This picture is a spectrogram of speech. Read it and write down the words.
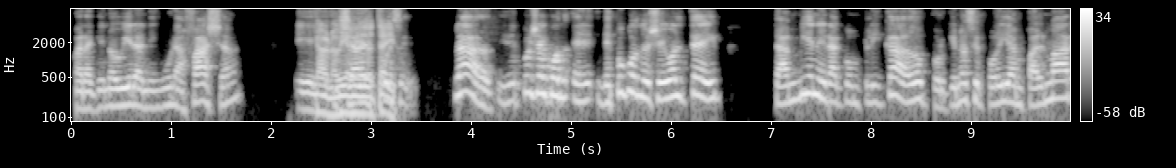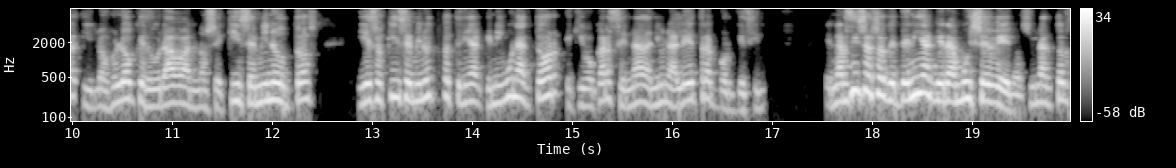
para que no hubiera ninguna falla. Eh, claro, no había videotape. Claro, y después, ya cuando, eh, después cuando llegó el tape, también era complicado porque no se podía empalmar y los bloques duraban, no sé, 15 minutos, y esos 15 minutos tenía que ningún actor equivocarse en nada, ni una letra, porque si. El Narciso eso que tenía que era muy severo. Si un actor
